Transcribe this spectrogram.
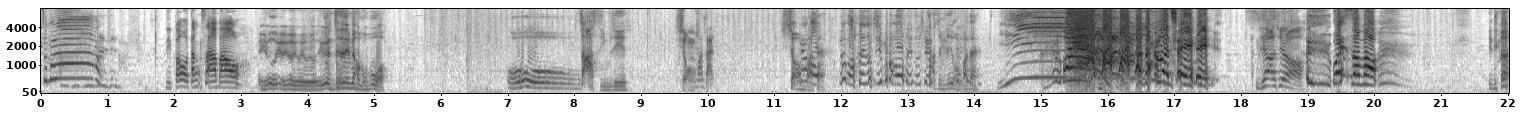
怎么了？你把我当沙包？哎呦呦呦呦呦呦，有个人在那边好恐怖哦！哦！炸死你们这些小王八蛋！小王八蛋！不要把我推出去！不要把我推出去！炸死你们这些王八蛋！咦，对不起，你跳下去了，为什么？你跳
